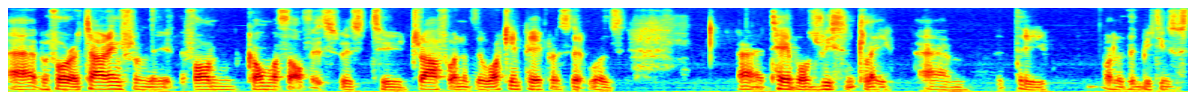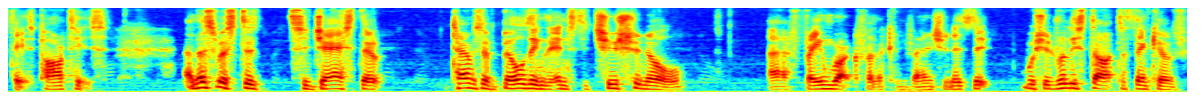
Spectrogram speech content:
uh, before retiring from the, the, Foreign Commonwealth Office was to draft one of the working papers that was uh, tabled recently um, at the one of the meetings of states parties, and this was to suggest that terms of building the institutional uh, framework for the convention, is that we should really start to think of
